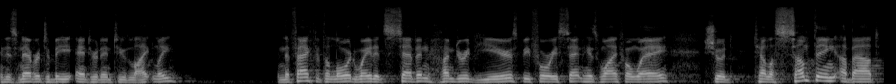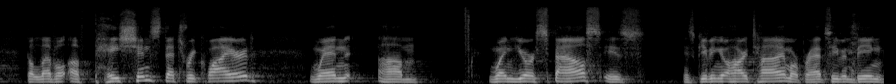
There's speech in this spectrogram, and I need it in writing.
it is never to be entered into lightly. And the fact that the Lord waited 700 years before he sent his wife away should tell us something about the level of patience that's required when, um, when your spouse is, is giving you a hard time or perhaps even being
